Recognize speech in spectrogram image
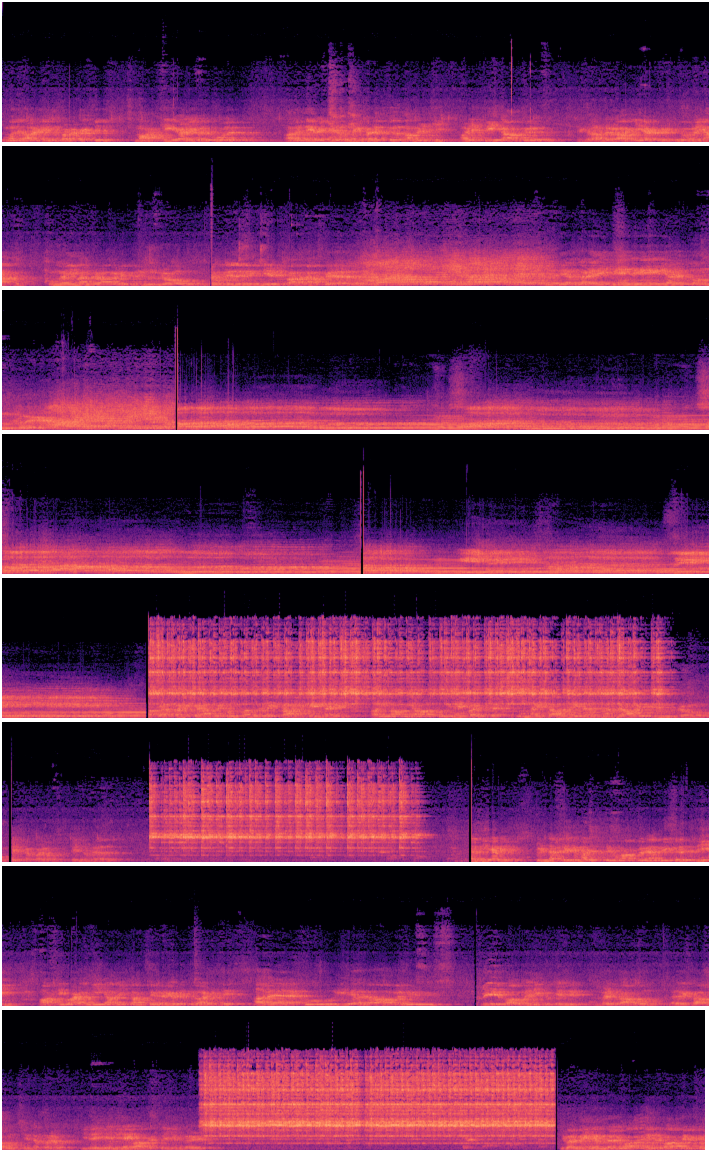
உமது அருளின் தொடக்கத்தில் மாட்சி அடைவது போல அதன் நிறைவிலும் எங்களுக்கு மகிழ்ச்சி அளிப்பீராக எங்கள் ஆண்டவராகிய கிறிஸ்து வழியாக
